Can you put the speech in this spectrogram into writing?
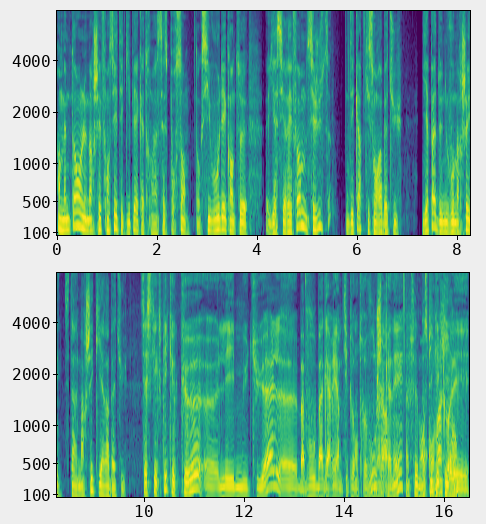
en même temps, le marché français est équipé à 96%. Donc si vous voulez, quand euh, il y a ces réformes, c'est juste des cartes qui sont rabattues il n'y a pas de nouveau marché. C'est un marché qui est rabattu. C'est ce qui explique que euh, les mutuelles, euh, bah, vous vous bagarrez un petit peu entre vous chaque année absolument. pour convaincre les,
